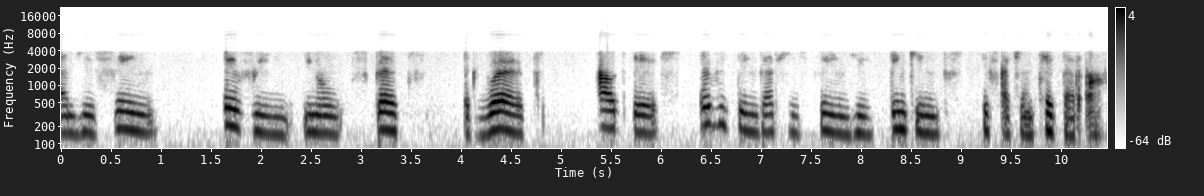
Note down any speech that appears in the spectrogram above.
and he's seeing every you know skirt at work out there, everything that he's seeing, he's thinking if I can take that off.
